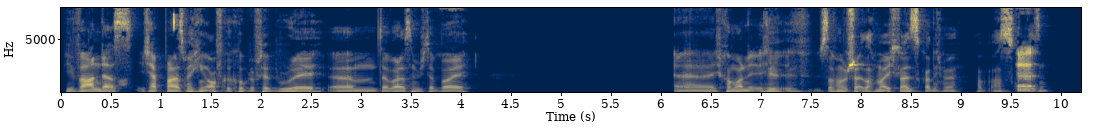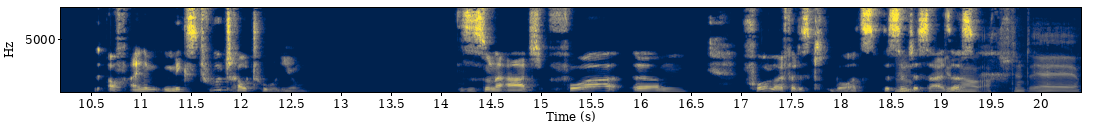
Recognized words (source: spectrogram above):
wie waren das? Ich habe mal das Making of geguckt auf der Blu-ray. Ähm, da war das nämlich dabei. Äh, ich komme mal, sag mal, sag mal, ich weiß es gerade nicht mehr. Hast du es äh, gelesen? Äh, auf einem Mixturtrautonium. Das ist so eine Art Vor, ähm, Vorläufer des Keyboards, des hm, Synthesizers. Genau, ach stimmt, ja, ja, ja.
